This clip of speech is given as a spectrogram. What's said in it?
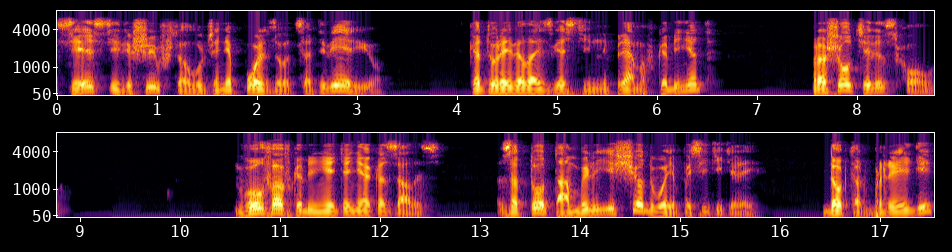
сесть и, решив, что лучше не пользоваться дверью, которая вела из гостиной прямо в кабинет, прошел через холл. Вулфа в кабинете не оказалось. Зато там были еще двое посетителей доктор Брейди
